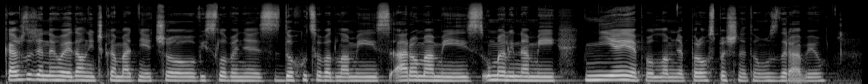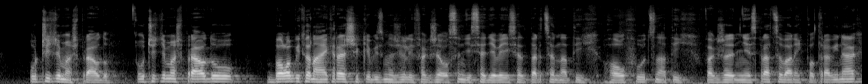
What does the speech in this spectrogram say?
každodenného jedálnička mať niečo vyslovene s dochucovadlami, s aromami, s umelinami nie je podľa mňa prospešné tomu zdraviu. Určite máš pravdu. Určite máš pravdu. Bolo by to najkrajšie, keby sme žili fakt, že 80-90% na tých whole foods, na tých fakt, že nespracovaných potravinách,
